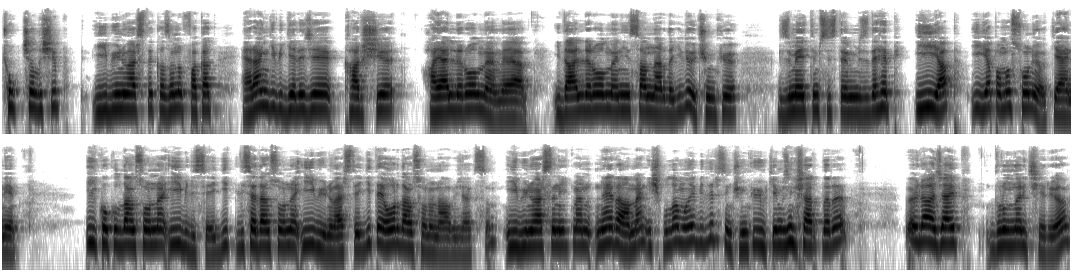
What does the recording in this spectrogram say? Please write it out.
Çok çalışıp iyi bir üniversite kazanıp fakat herhangi bir geleceğe karşı hayalleri olmayan veya idealleri olmayan insanlar da gidiyor. Çünkü bizim eğitim sistemimizde hep iyi yap, iyi yap ama sonu yok. Yani ilkokuldan sonra iyi bir liseye git, liseden sonra iyi bir üniversiteye git. E oradan sonra ne yapacaksın? İyi bir üniversiteye gitmene rağmen iş bulamayabilirsin. Çünkü ülkemizin şartları böyle acayip durumlar içeriyor.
